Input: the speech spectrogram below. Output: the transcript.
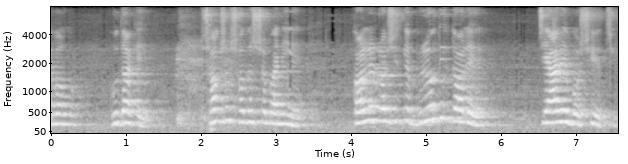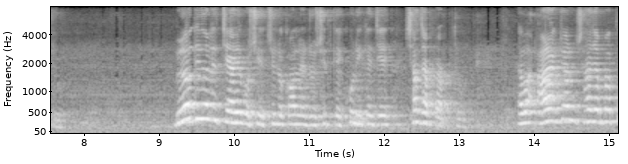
এবং হুদাকে সংসদ সদস্য বানিয়ে কর্নেল রশিদকে বিরোধী দলের চেয়ারে বসিয়েছিল। বিরোধী দলের চেয়ারে বসিয়েছিল কর্নেল রশিদকে খুনিকে যে সাজাপ্রাপ্ত। এবং আরেকজন সাজাপ্রাপ্ত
